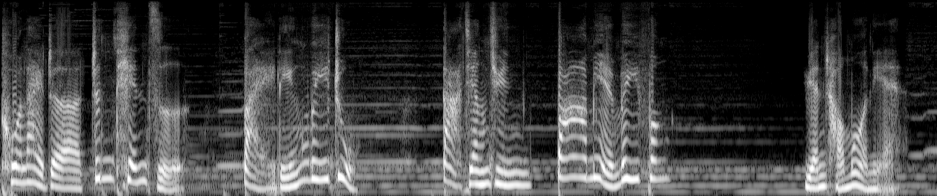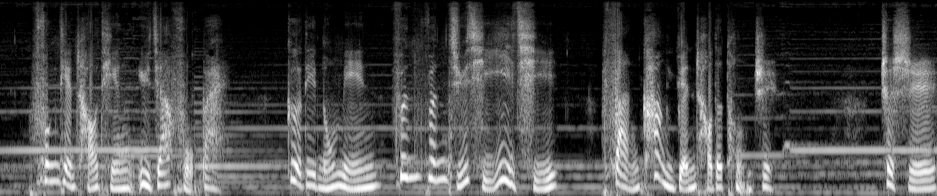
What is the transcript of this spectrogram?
托赖着真天子。百灵威助，大将军八面威风。元朝末年，封建朝廷愈加腐败，各地农民纷纷举起义旗，反抗元朝的统治。这时，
